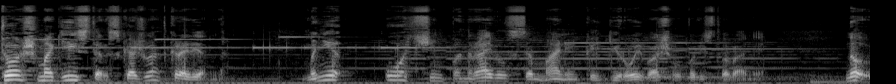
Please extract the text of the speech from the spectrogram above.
Что ж, магистр, скажу откровенно, мне очень понравился маленький герой вашего повествования. Но,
